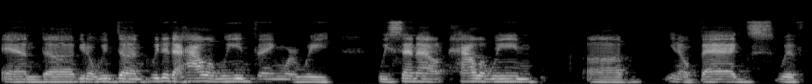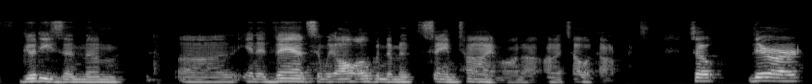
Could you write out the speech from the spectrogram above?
And uh, you know, we've done we did a Halloween thing where we we sent out Halloween uh, you know bags with goodies in them uh, in advance, and we all opened them at the same time on a on a teleconference. So there are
